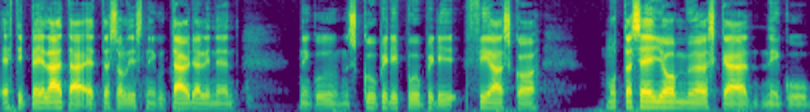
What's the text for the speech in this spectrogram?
ehti pelätä, että se olisi niin kuin täydellinen niin kuin fiasko, mutta se ei ole myöskään niin kuin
